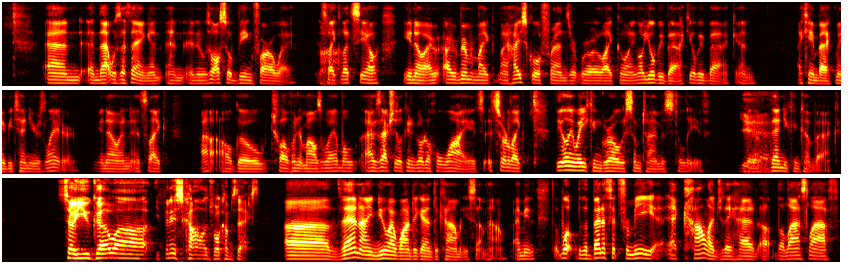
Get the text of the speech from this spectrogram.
and and that was the thing, and and, and it was also being far away. It's like let's see how you know. I, I remember my, my high school friends were- like going, "Oh, you'll be back, you'll be back," and I came back maybe ten years later. You know, and it's like I'll go twelve hundred miles away. Well, I was actually looking to go to Hawaii. It's it's sort of like the only way you can grow is sometimes is to leave. You know, Yeah. then you can come back. So you go, uh, you finish college. What comes next? Uh, then I knew I wanted to get into comedy somehow. I mean, the, what the benefit for me at college, they had uh, the Last Laugh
